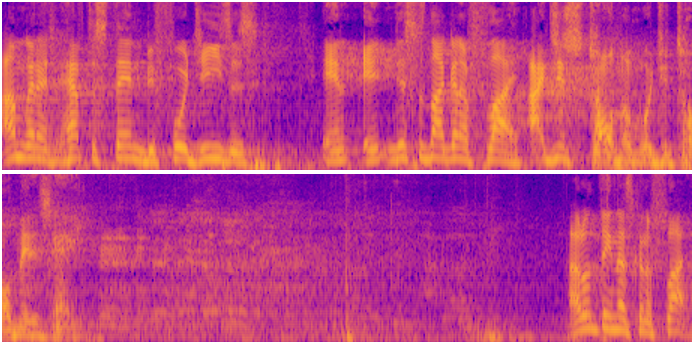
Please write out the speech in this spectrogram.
I'm going to have to stand before Jesus, and, and this is not going to fly. I just told him what you told me to say. I don't think that's going to fly.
